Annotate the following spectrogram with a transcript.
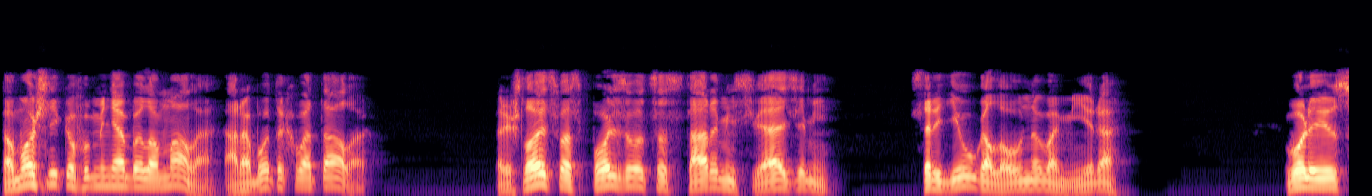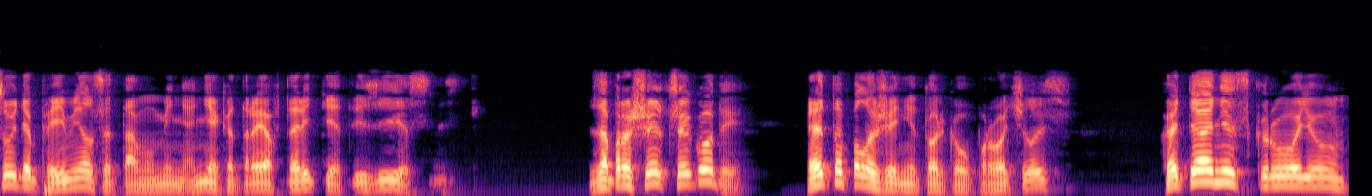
помощников у меня было мало, а работы хватало. Пришлось воспользоваться старыми связями среди уголовного мира. Волею судя, поимелся там у меня некоторый авторитет и известность. За прошедшие годы это положение только упрочилось, хотя, не скрою,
